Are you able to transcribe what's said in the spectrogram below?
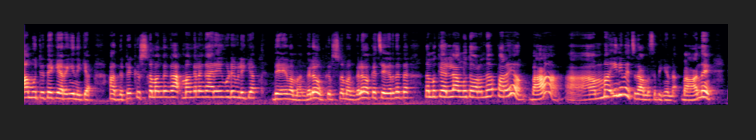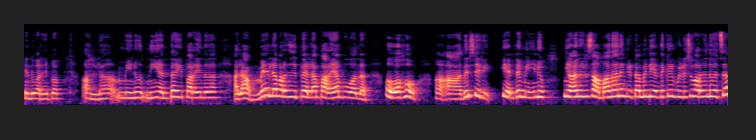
ആ മുറ്റത്തേക്ക് ഇറങ്ങി നിൽക്കാം എന്നിട്ട് കൃഷ്ണമംഗ മംഗലംകാരെയും കൂടി വിളിക്കാം. ദേവമംഗലവും കൃഷ്ണമംഗലവും ഒക്കെ ചേർന്നിട്ട് നമുക്ക് എല്ലാം അങ്ങ് തുറന്ന് പറയാം. ബാ അമ്മ ഇനി വെച്ച് താമസിപ്പിക്കണ്ട. ബാന്നേ എന്ന് പറഞ്ഞപ്പം അല്ല മീനു നീ എന്താ ഈ പറയുന്നത്? അല്ല അമ്മയല്ലേ പറഞ്ഞത് ഇപ്പൊ എല്ലാം പറയാൻ പോവാന്ന്? ഓഹോ അത് ശരി. എന്റെ മീനു ഞാനൊരു സമാധാനം കിട്ടാൻ വേണ്ടി എന്തൊക്കെയും വിളിച്ചു പറഞ്ഞെന്ന് വെച്ചാ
